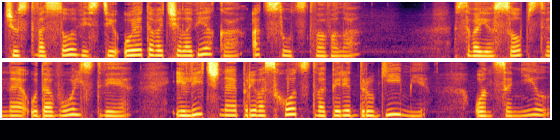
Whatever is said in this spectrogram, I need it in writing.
Чувство совести у этого человека отсутствовало. Свое собственное удовольствие и личное превосходство перед другими он ценил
